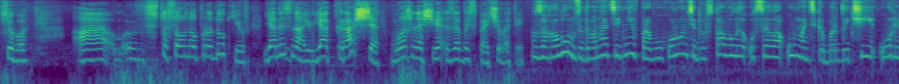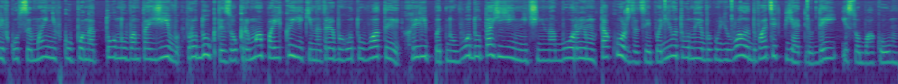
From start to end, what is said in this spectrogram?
Всього. А стосовно продуктів, я не знаю, як краще можна ще забезпечувати. Загалом за 12 днів правоохоронці доставили у села Уманське, Бердичі, Орлівку, Семенівку понад тонну вантажів, продукти, зокрема пайки, які не треба готувати, хліб, питну воду та гігієнічні набори. Також за цей період вони евакуювали 25 людей і собаку.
